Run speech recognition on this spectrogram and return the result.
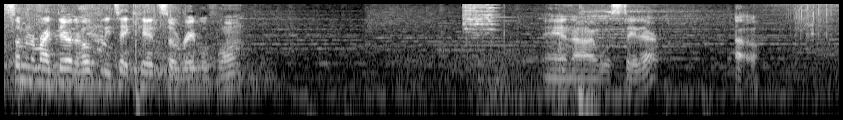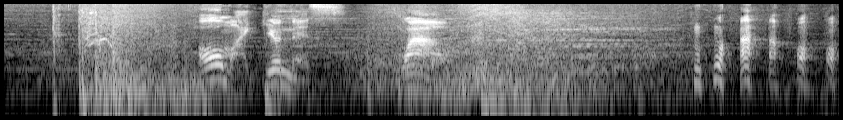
Summon him right there to hopefully take hits so Wolf won't. And I will stay there. Uh-oh. Oh my goodness. Wow. wow.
